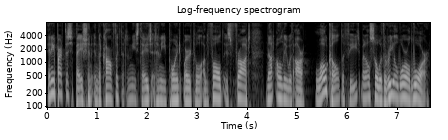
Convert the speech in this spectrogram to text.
Any participation in the conflict at any stage, at any point where it will unfold, is fraught not only with our local defeat, but also with a real world war,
